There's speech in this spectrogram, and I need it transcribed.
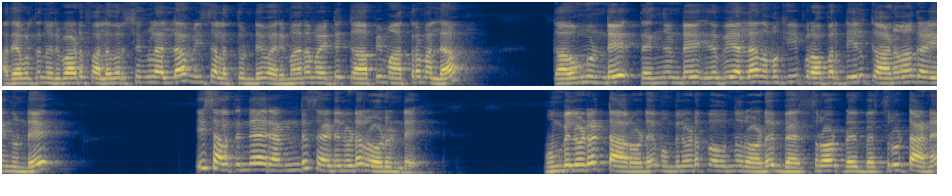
അതേപോലെ തന്നെ ഒരുപാട് ഫലവൃക്ഷങ്ങളെല്ലാം ഈ സ്ഥലത്തുണ്ട്. വരുമാനമായിട്ട് കാപ്പി മാത്രമല്ല കവുങ്ങുണ്ട് തെങ്ങുണ്ട് ഇതൊക്കെയെല്ലാം നമുക്ക് ഈ പ്രോപ്പർട്ടിയിൽ കാണുവാൻ കഴിയുന്നുണ്ട്. ഈ സ്ഥലത്തിന്റെ രണ്ട് സൈഡിലൂടെ റോഡുണ്ട്. മുമ്പിലൂടെ ടാർ റോഡ് മുമ്പിലൂടെ പോകുന്ന റോഡ് ബസ് റോഡ് ബസ് റൂട്ടാണ്.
